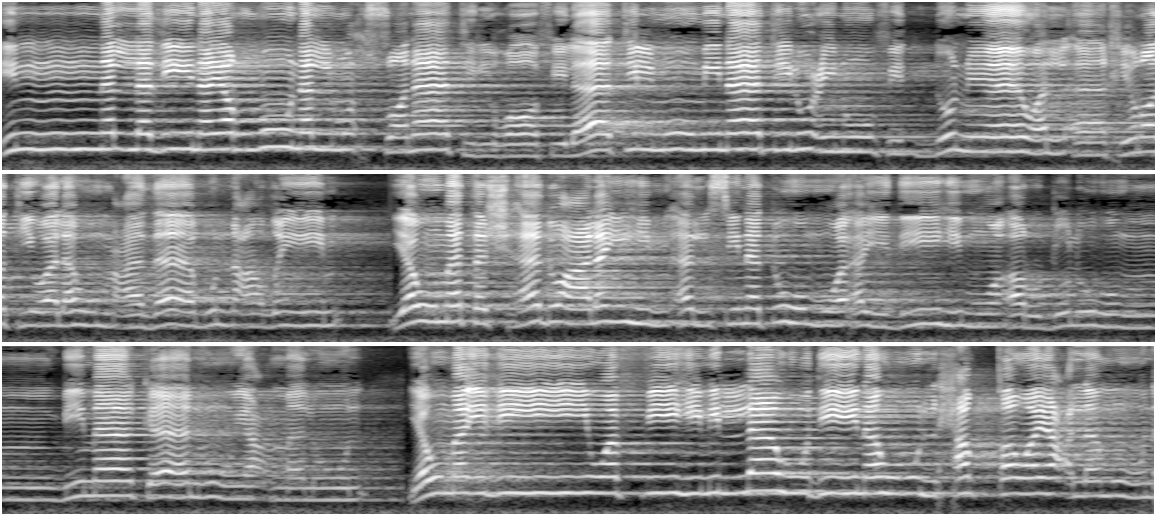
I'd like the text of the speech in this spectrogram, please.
إن الذين يرمون المحصنات الغافلات المؤمنات لعنوا في الدنيا والآخرة ولهم عذاب عظيم يوم تشهد عليهم ألسنتهم وأيديهم وأرجلهم بما كانوا يعملون يومئذ يوفيهم الله دينهم الحق ويعلمون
